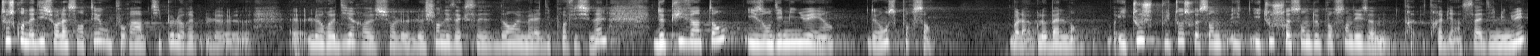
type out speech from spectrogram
tout ce qu'on a dit sur la santé, on pourrait un petit peu le, le, le redire sur le, champ des accidents et maladies professionnelles. Depuis 20 ans, ils ont diminué hein, de 11%. Voilà, globalement. Ils touchent plutôt 60, ils touchent 62% des hommes. Très, bien, ça a diminué.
